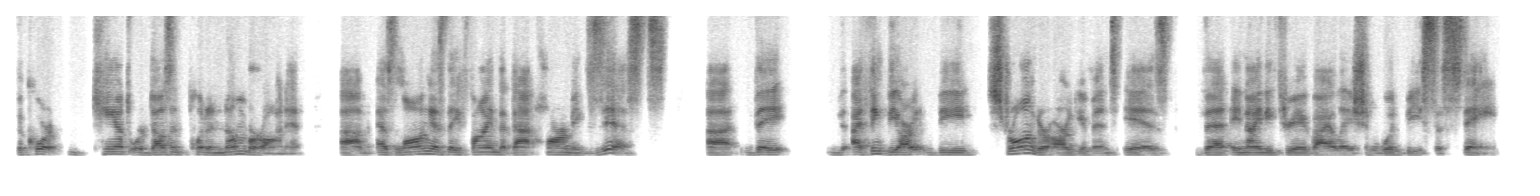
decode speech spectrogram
the court can't or doesn't put a number on it, um, as long as they find that that harm exists, uh, they, I think the the stronger argument is that a 93A violation would be sustained.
